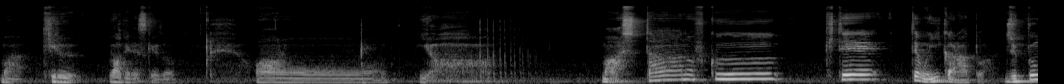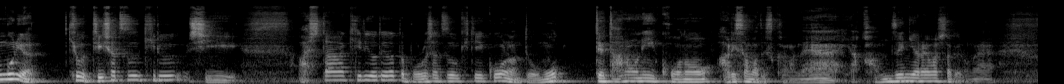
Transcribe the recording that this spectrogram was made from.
まあ着るわけですけどあのー、いやまあ明日の服着ててもいいかなと。10分後には今日 T シャツ着るし明日着る予定だったポロシャツを着ていこうなんて思ってたのにこのありさまですからねいや完全にやられましたけどね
